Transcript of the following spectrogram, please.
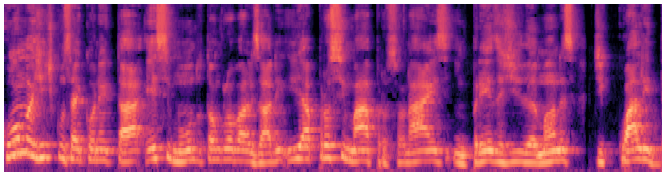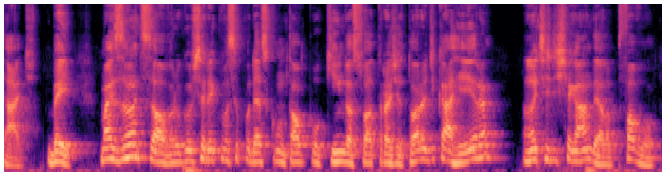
como a gente consegue conectar esse mundo tão globalizado e aproximar profissionais, empresas de demandas de qualidade. Bem, mas antes, Álvaro, eu gostaria que você pudesse contar um pouquinho da sua trajetória de carreira antes de chegar nela, por favor.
